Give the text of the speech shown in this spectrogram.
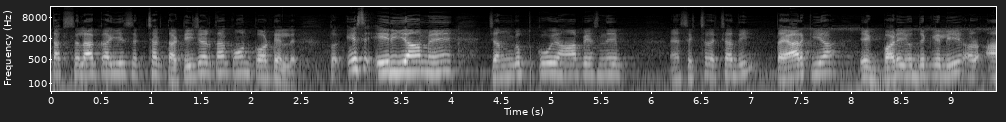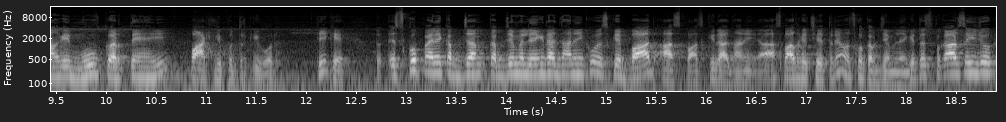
तक्षशिला का ये शिक्षक था टीचर था, कौन? कौटिल। तो इस एरिया में चंद्रगुप्त को यहाँ पे इसने शिक्षा शिक्षा दी, तैयार किया एक बड़े युद्ध के लिए और आगे मूव करते हैं ही पाटलिपुत्र की ओर। ठीक है? तो इसको पहले कब्जा, कब्जे में लेंगे राजधानी को, इसके बाद आसपास की राजधानी, आसपास के क्षेत्र हैं, उसको कब्जे में लेंगे। तो इस प्रकार से ही जो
